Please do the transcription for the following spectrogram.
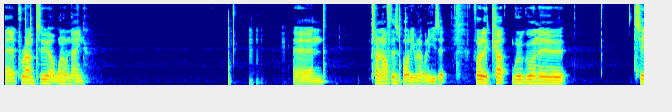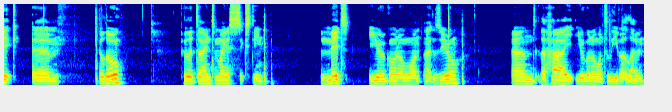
Uh, param 2 at 109. And turn off this body, we're not going to use it. For the cut, we're going to take um, the low, pull it down to minus 16. The mid, you're going to want at 0, and the high, you're going to want to leave at 11.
